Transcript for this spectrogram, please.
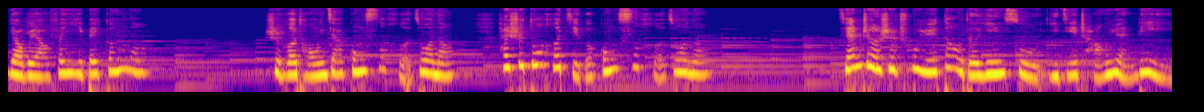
要不要分一杯羹呢？是和同一家公司合作呢，还是多和几个公司合作呢？前者是出于道德因素以及长远利益。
